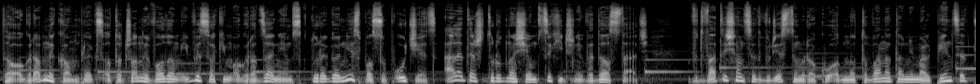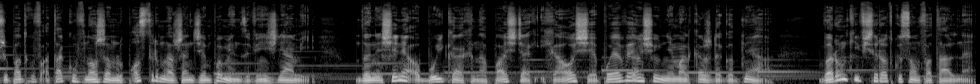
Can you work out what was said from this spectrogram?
To ogromny kompleks otoczony wodą i wysokim ogrodzeniem, z którego nie sposób uciec, ale też trudno się psychicznie wydostać. W 2020 roku odnotowano tam niemal 500 przypadków ataków nożem lub ostrym narzędziem pomiędzy więźniami. Doniesienia o bójkach, napaściach i chaosie pojawiają się niemal każdego dnia. Warunki w środku są fatalne.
